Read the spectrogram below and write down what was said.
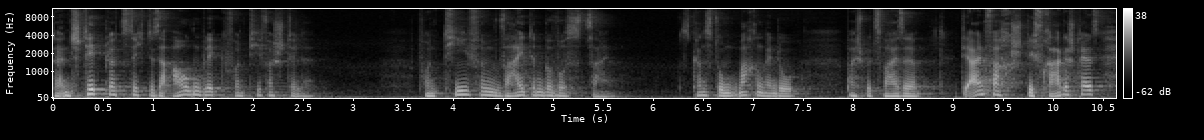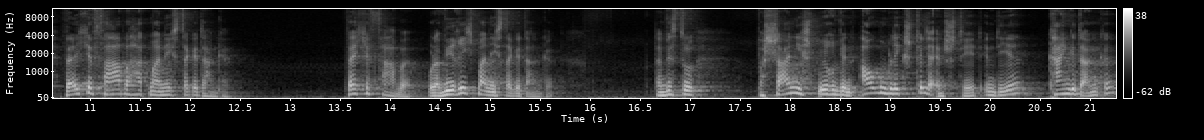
Da entsteht plötzlich dieser Augenblick von tiefer Stille, von tiefem, weitem Bewusstsein. Das kannst du machen, wenn du beispielsweise dir einfach die Frage stellst, welche Farbe hat mein nächster Gedanke? Welche Farbe? Oder wie riecht mein nächster Gedanke? Dann wirst du wahrscheinlich spüren, wie ein Augenblick Stille entsteht in dir, kein Gedanke,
